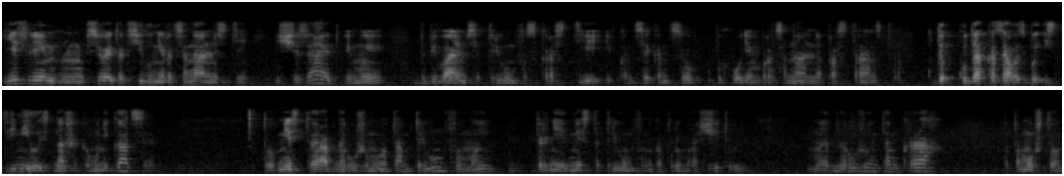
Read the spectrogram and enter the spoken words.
Если все это в силу нерациональности исчезает, и мы добиваемся триумфа скоростей и в конце концов выходим в рациональное пространство, куда, куда казалось бы, и стремилась наша коммуникация, то вместо обнаруженного там триумфа мы, вернее, вместо триумфа, на который мы рассчитывали, мы обнаруживаем там крах, потому что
